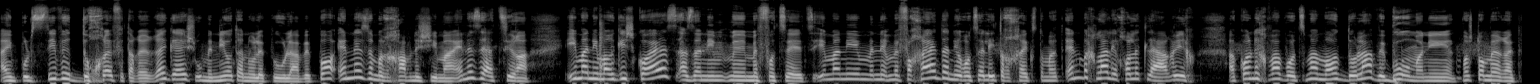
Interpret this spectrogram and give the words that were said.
האימפולסיביות דוחפת, הרי רגש הוא מניע אותנו לפעולה, ופה אין איזה מרחב נשימה, אין איזה עצירה. אם אני מרגיש כועס, אז אני מפוצץ, אם אני מפחד, אני רוצה להתרחק, זאת אומרת, אין בכלל יכולת להעריך. הכל נכווה בעוצמה מאוד גדולה, ובום, אני, כמו שאת אומרת,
